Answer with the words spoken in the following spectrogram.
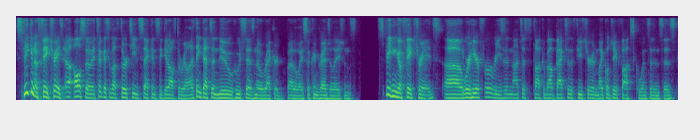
Speaking of fake trades, uh, also, it took us about 13 seconds to get off the rail. I think that's a new Who Says No record, by the way. So congratulations. Speaking of fake trades, uh, we're here for a reason, not just to talk about Back to the Future and Michael J. Fox coincidences.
